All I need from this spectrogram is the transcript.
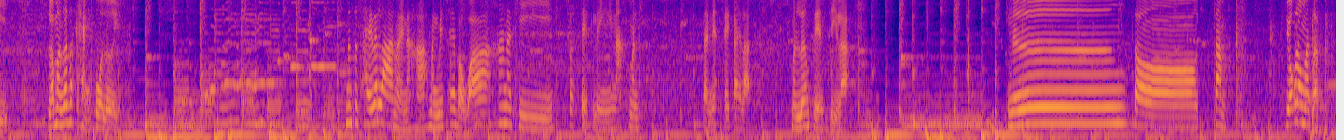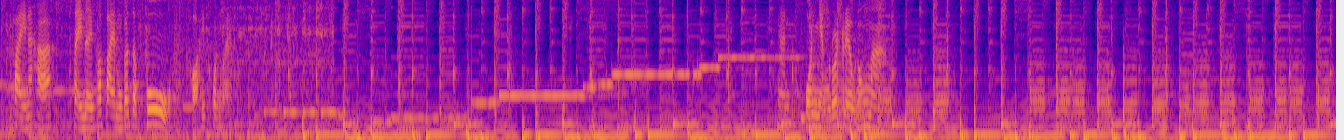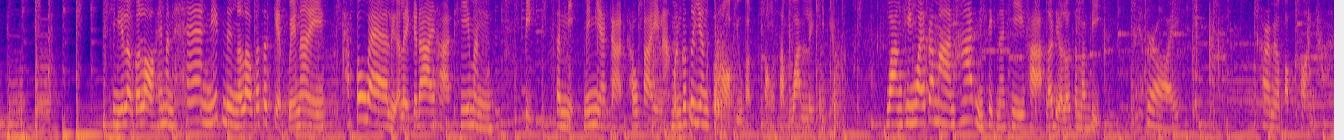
แล้วมันก็จะแข็งตัวเลย มันจะใช้เวลาหน่อยนะคะ มันไม่ใช่แบบว่า 5 นาทีก็เสร็จอะไรอย่างนี้นะ มันแต่เนี้ยใกล้ๆละ มันเริ่มเปลี่ยนสีละ หนึ่งสองสามยกลงมาจากไฟนะคะ ใส่เนยเข้าไปมันก็จะฟู่ขอให้คนไว้งานคนอย่างรวดเร็วต้องมา นี้เราก็รอให้มันแห้งนิดนึงแล้วเราก็จะเก็บไว้ในทัพเปอร์แวร์หรืออะไรก็ได้ค่ะ ที่มันปิดสนิทไม่มีอากาศเข้าไปนะ มันก็จะยังกรอบอยู่แบบ2-3สวันเลยทีเดียว วางทิ้งไว้ประมาณ 5-10 นาทีค่ะ แล้วเดี๋ยวเราจะมาบีบเรียบร้อยคาราเมลป๊อปคอร์นค่ะ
